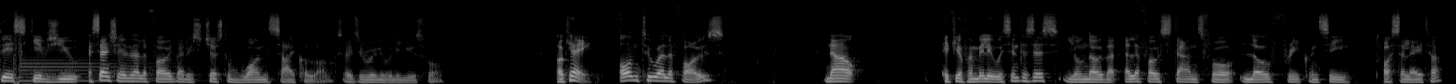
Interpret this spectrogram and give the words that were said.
this gives you essentially an LFO that is just one cycle long. So it's really, really useful. Okay, on to LFOs. Now, if you're familiar with synthesis, you'll know that LFO stands for low frequency oscillator.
